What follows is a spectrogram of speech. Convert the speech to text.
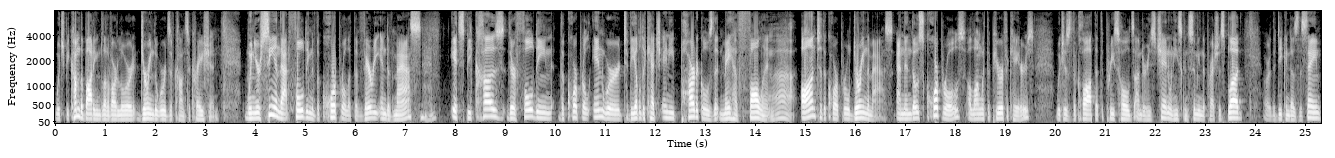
which become the body and blood of our Lord during the words of consecration when you're seeing that folding of the corporal at the very end of Mass, mm-hmm. it's because they're folding the corporal inward to be able to catch any particles that may have fallen ah. onto the corporal during the Mass. And then those corporals, along with the purificators, which is the cloth that the priest holds under his chin when he's consuming the precious blood, or the deacon does the same,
